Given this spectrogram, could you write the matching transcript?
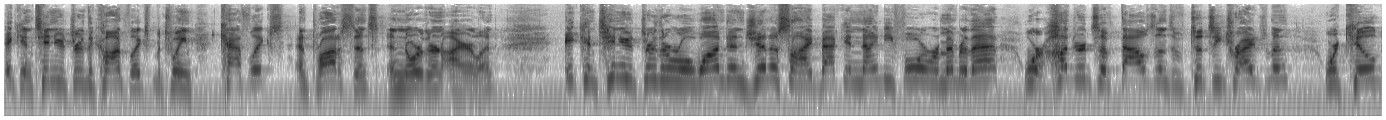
It continued through the conflicts between Catholics and Protestants in Northern Ireland. It continued through the Rwandan genocide back in 94. Remember that? Where hundreds of thousands of Tutsi tribesmen were killed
